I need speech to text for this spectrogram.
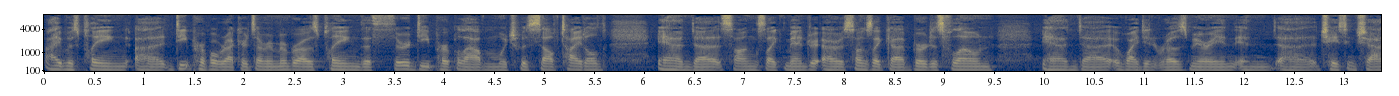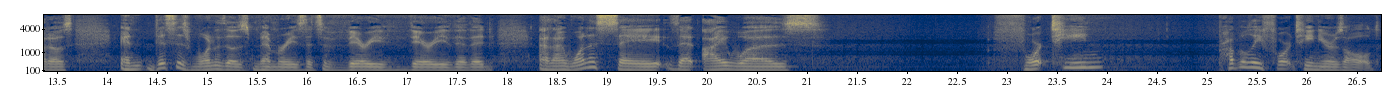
I was playing uh, Deep Purple records. I remember I was playing the third Deep Purple album, which was self-titled, and uh, songs like Mandra- or songs like uh, "Bird Has Flown." And uh, Why Didn't Rosemary and, and uh, Chasing Shadows. And this is one of those memories that's very, very vivid. And I want to say that I was 14, probably 14 years old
